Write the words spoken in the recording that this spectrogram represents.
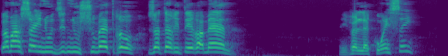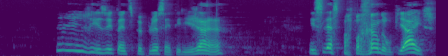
comment ça il nous dit de nous soumettre aux autorités romaines? Ils veulent le coincer. Eh, Jésus est un petit peu plus intelligent. Hein? Il ne se laisse pas prendre au piège.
